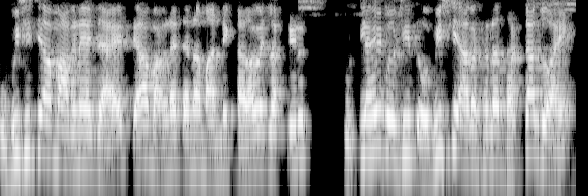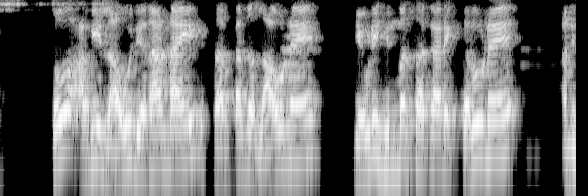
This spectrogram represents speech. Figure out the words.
ओबीसीच्या मागण्या ज्या आहेत त्या मागण्या त्यांना मान्य कराव्याच लागतील. कुठल्याही परिस्थितीत ओबीसी आरक्षणाला धक्का जो आहे तो आम्ही लावू देणार नाही. सरकार जर लावू नये. तेवढी हिंमत सरकारने करू नये. आणि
